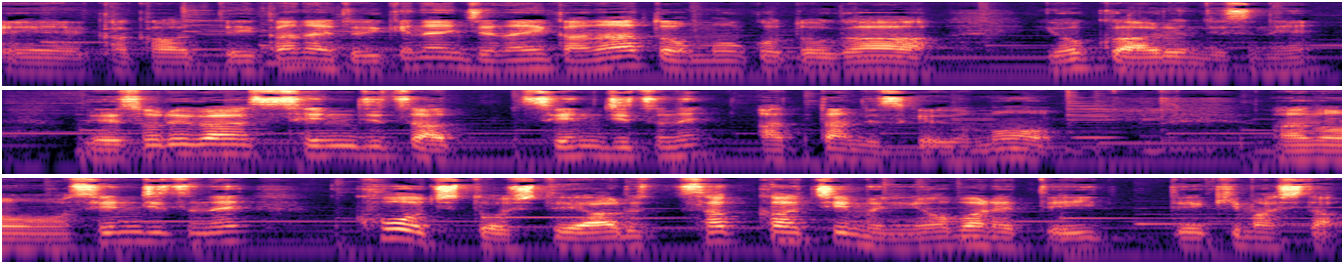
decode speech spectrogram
えー、関わっていかないといけないんじゃないかなと思うことがよくあるんですね。でそれが先日あ先日ねあったんですけれどもあの先日ねコーチとしてあるサッカーチームに呼ばれて行ってきました。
